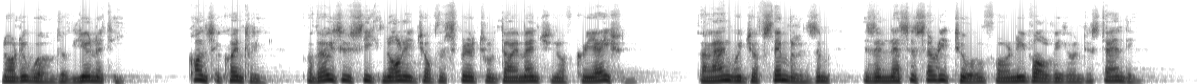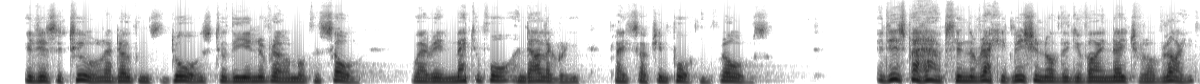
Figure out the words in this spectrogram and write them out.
not a world of unity. Consequently, for those who seek knowledge of the spiritual dimension of creation, the language of symbolism is a necessary tool for an evolving understanding. It is a tool that opens doors to the inner realm of the soul, wherein metaphor and allegory play such important roles. It is perhaps in the recognition of the divine nature of light,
